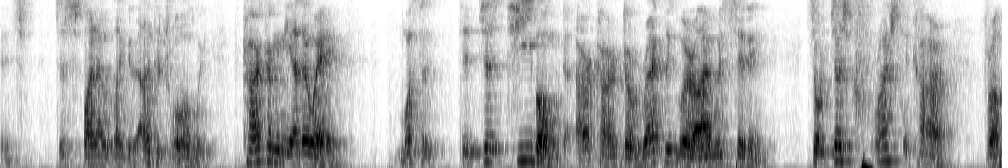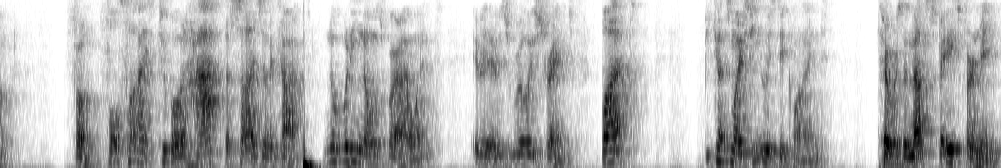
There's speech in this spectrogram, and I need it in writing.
It's just spun out like uncontrollably. Car coming the other way must have it just T-boned our car directly where I was sitting. So it just crushed the car from from full size to about half the size of the car. Nobody knows where I went. It, it was really strange. But because my seat was declined, there was enough space for me,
